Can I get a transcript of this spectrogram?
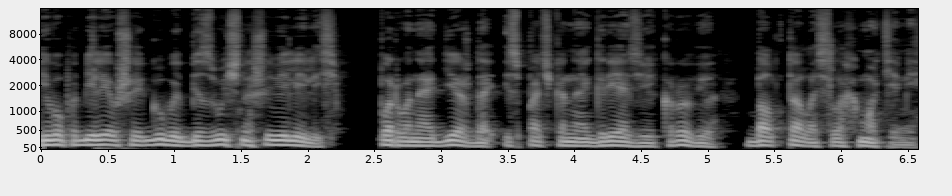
Его побелевшие губы беззвучно шевелились. Порванная одежда, испачканная грязью и кровью, болталась лохмотьями.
